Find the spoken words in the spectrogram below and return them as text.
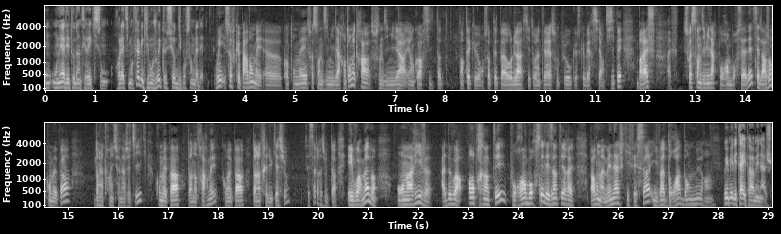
On, est à des taux d'intérêt qui sont relativement faibles et qui vont jouer que sur 10% de la dette. Oui, sauf que, pardon, mais euh, quand on met 70 milliards, quand on mettra 70 milliards, et encore, si tant est qu'on ne soit peut-être pas au-delà, si les taux d'intérêt sont plus hauts que ce que Bercy a anticipé, bref, bref 70 milliards pour rembourser la dette, c'est de l'argent qu'on ne met pas dans la transition énergétique, qu'on ne met pas dans notre armée, qu'on ne met pas dans notre éducation. C'est ça le résultat. Et voire même, on arrive à devoir emprunter pour rembourser les intérêts. Pardon, un ménage qui fait ça, il va droit dans le mur. Hein. Oui, mais l'État n'est pas un ménage.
